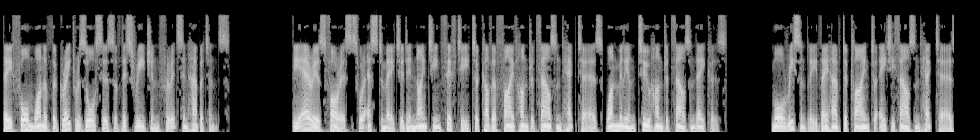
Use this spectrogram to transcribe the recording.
They form one of the great resources of this region for its inhabitants. The area's forests were estimated in 1950 to cover 500,000 hectares 1,200,000 acres. More recently they have declined to 80,000 hectares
